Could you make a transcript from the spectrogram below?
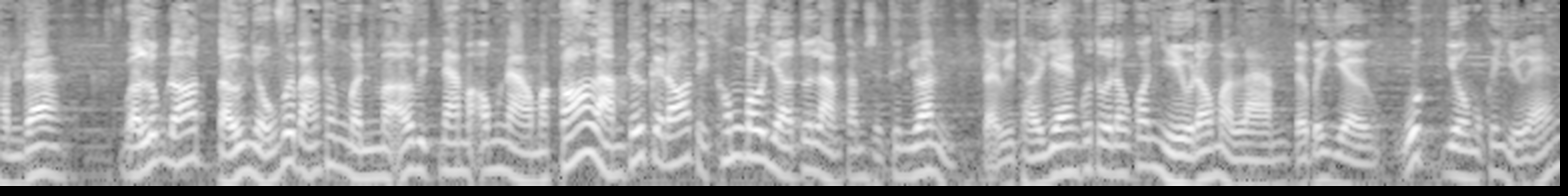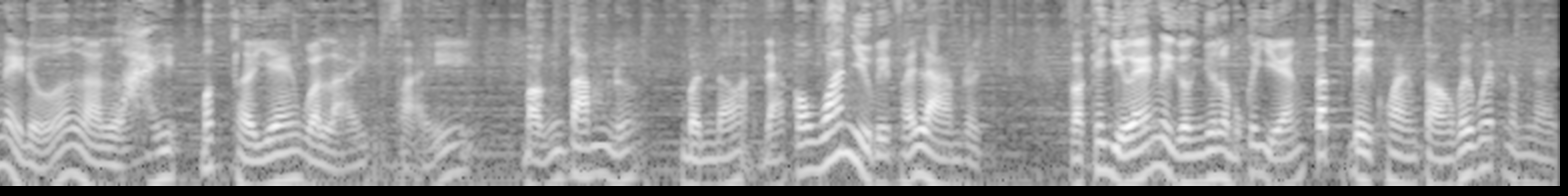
Thành ra, và lúc đó tự nhủ với bản thân mình mà ở Việt Nam mà ông nào mà có làm trước cái đó thì không bao giờ tôi làm tâm sự kinh doanh. Tại vì thời gian của tôi đâu có nhiều đâu mà làm. Từ bây giờ quất vô một cái dự án này nữa là lại mất thời gian và lại phải bận tâm nữa. Mình đó đã có quá nhiều việc phải làm rồi và cái dự án này gần như là một cái dự án tách biệt hoàn toàn với web 5 ngày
